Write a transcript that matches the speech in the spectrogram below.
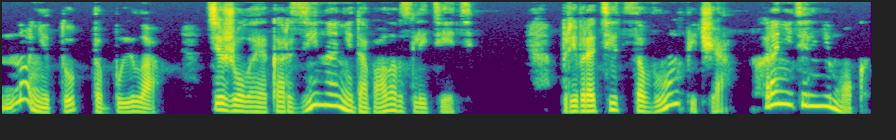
Но не тут-то было. Тяжелая корзина не давала взлететь. Превратиться в Лунфича хранитель не мог,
